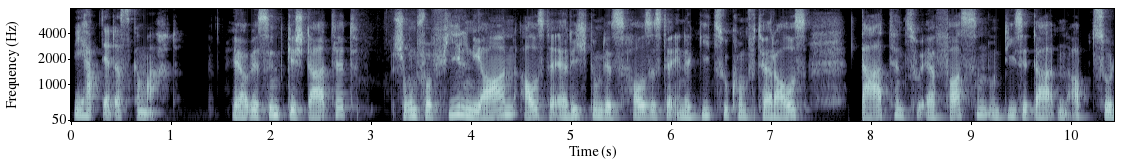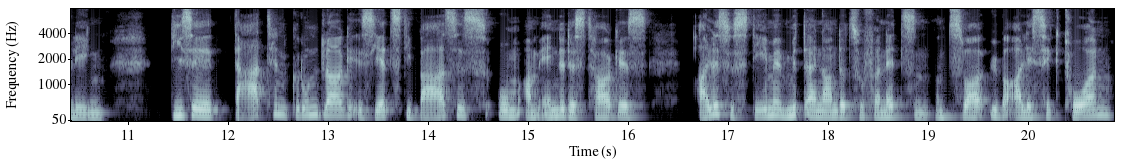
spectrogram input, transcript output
Wie habt ihr das gemacht? Ja, wir sind gestartet schon vor vielen Jahren aus der Errichtung des Hauses der Energiezukunft heraus Daten zu erfassen und diese Daten abzulegen. Diese Datengrundlage ist jetzt die Basis, um am Ende des Tages alle Systeme miteinander zu vernetzen, und zwar über alle Sektoren,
